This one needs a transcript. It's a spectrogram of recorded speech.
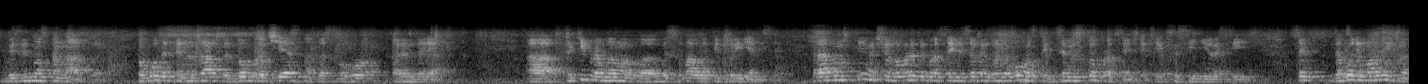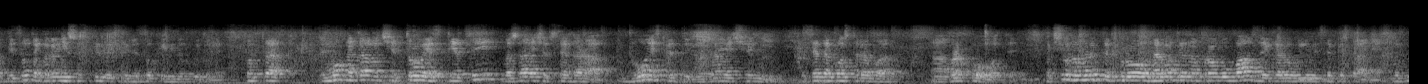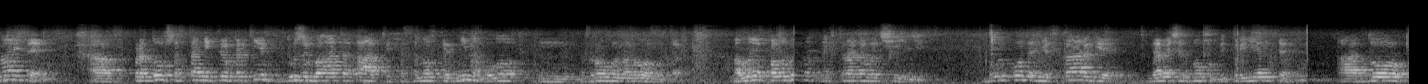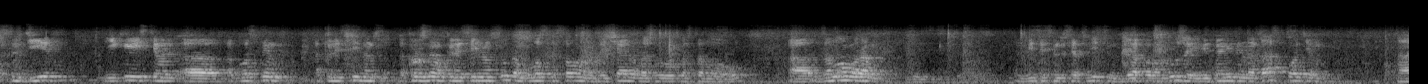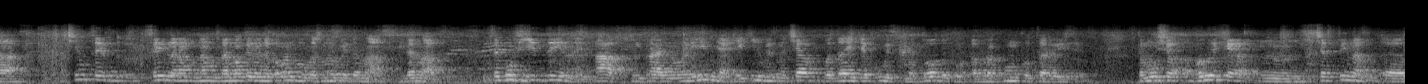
безвідносно назви поводиться не завжди доброчесно до свого орендаря. Такі проблеми е, висували підприємці. Разом з тим, якщо говорити про цей відсоток задоволеності, це не 100%, як в сусідній Росії. Це доволі малий відсоток, в районі 60% від опитаних. Тобто, умовно кажучи, троє з п'яти вважають, що все гаразд, двоє з п'яти вважають, що ні. І це також треба а, враховувати. Якщо говорити про нормативно-правову базу, яка регулює це питання, ви знаєте, а, впродовж останніх трьох років дуже багато актів постанов Кабміна було м, зроблено в розвиток. Але половина з них втратила чинність. Були подані скарги, до речі, з боку підприємців до судів, і Київським е, обласним апеляційним окружним апеляційним судом було скасовано надзвичайно важливу постанову за номером 278, дякую вам дуже, і відповідний наказ потім. Чим цей, цей нормативний документ був важливий для нас? Для нас? Це був єдиний акт центрального рівня, який визначав бодай якусь методику обрахунку тарифів. Тому що велика частина е,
